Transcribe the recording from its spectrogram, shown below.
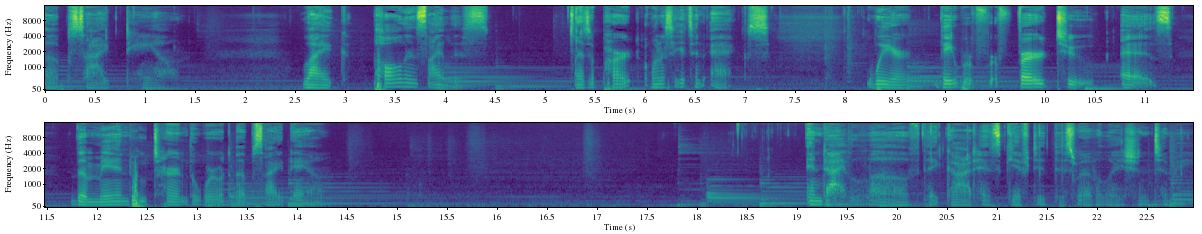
upside down. Like Paul and Silas, as a part, I want to say it's in Acts, where they were referred to as the men who turned the world upside down. And I love that God has gifted this revelation to me.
